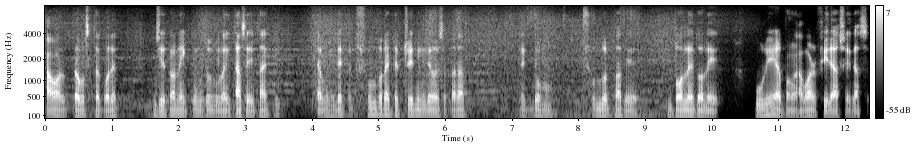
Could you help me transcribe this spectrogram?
খাওয়ার ব্যবস্থা করে। যে কারণে এই কবুতরগুলো এই গাছেই থাকে এবং দেখেন, সুন্দর একটা ট্রেনিং দেওয়া হয়েছে তারা। একদম সুন্দরভাবে দলে দলে উড়ে এবং আবার ফিরে আসে গাছে।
